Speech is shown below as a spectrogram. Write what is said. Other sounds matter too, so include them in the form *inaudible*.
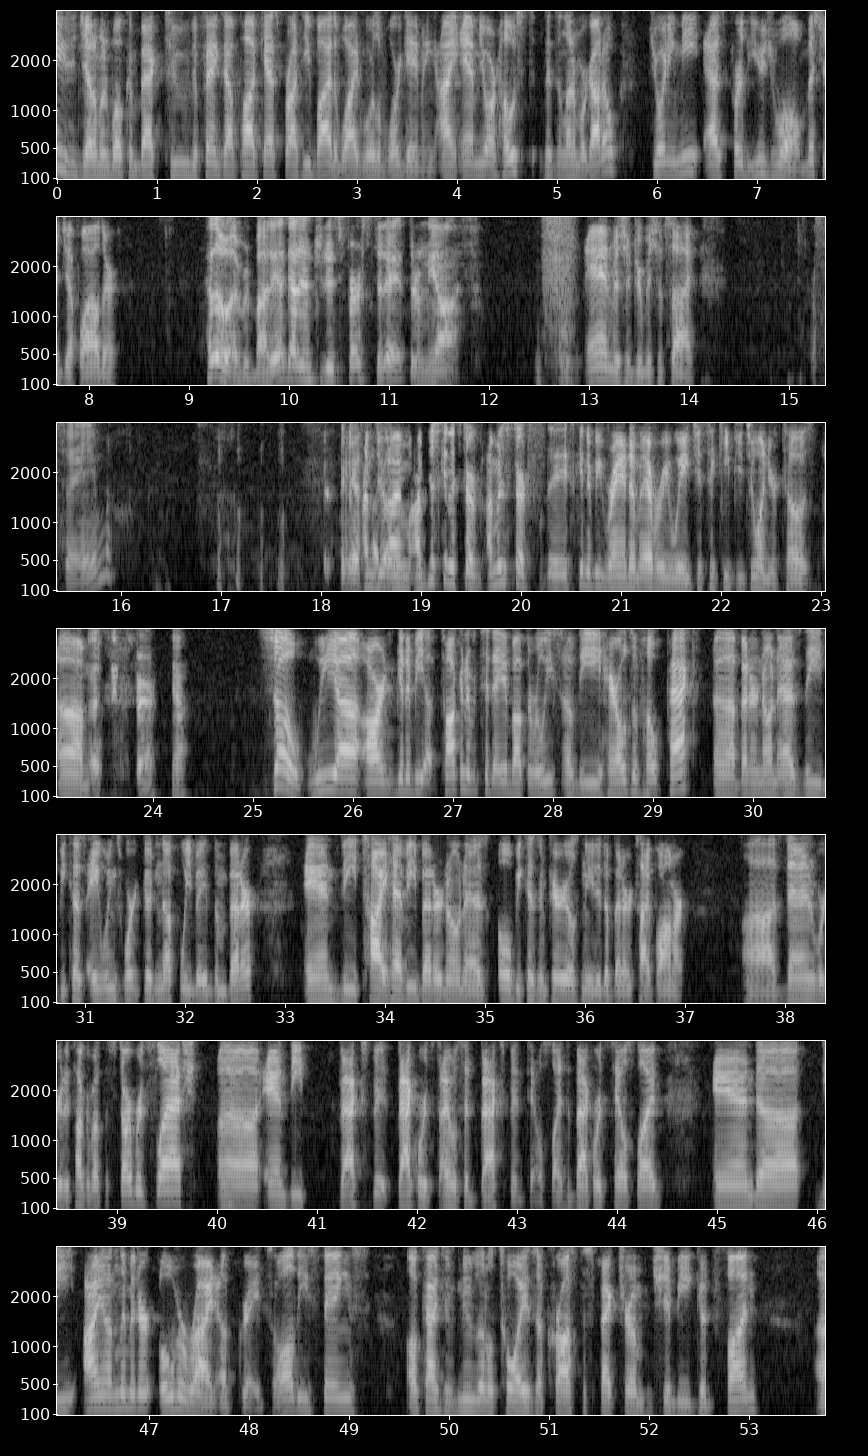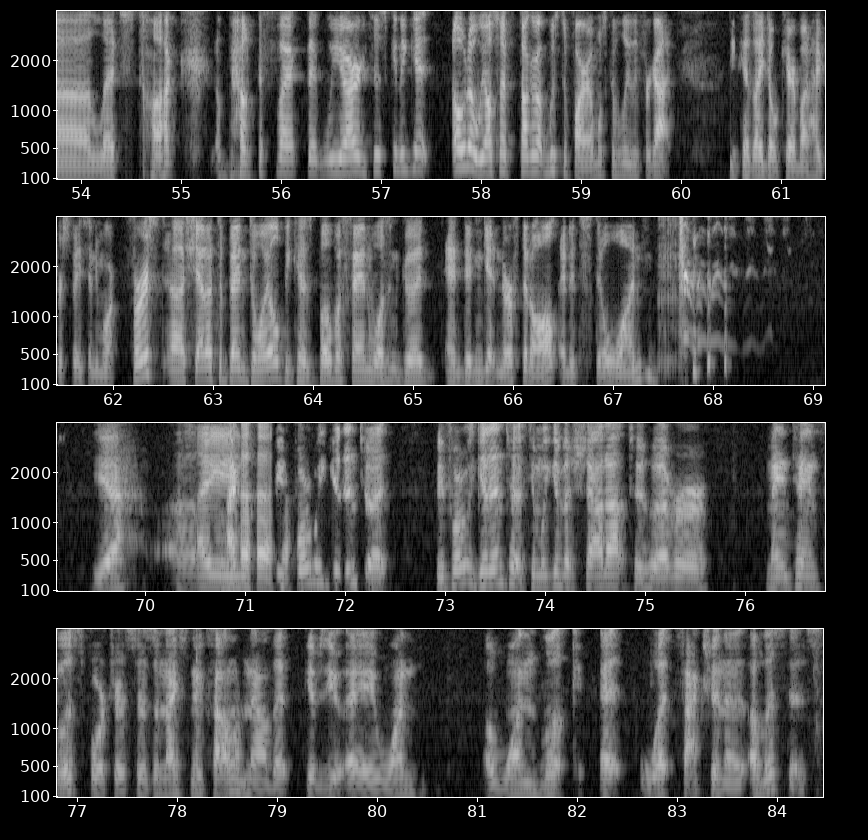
Ladies and gentlemen, welcome back to the Fangs Out podcast brought to you by the Wide World of Wargaming. I am your host, Vincent Leonard Morgado. Joining me, as per the usual, Mr. Jeff Wilder Hello, everybody. I got to introduce first today. It threw me off. *laughs* and Mr. Drew Bishop Sai. Same. *laughs* I guess I'm, do, I'm, I'm just going to start. I'm going to start. It's going to be random every week just to keep you two on your toes. Um, That seems fair. Yeah. So we uh, are going to be talking today about the release of the Heralds of Hope pack, uh, better known as the because A wings weren't good enough, we made them better, and the Tie Heavy, better known as oh because Imperials needed a better Tie Bomber. Uh, then we're going to talk about the Starbird Slash uh, and the backspin backwards. I almost said backspin tail slide, the backwards tail slide, and uh, the Ion Limiter Override upgrade. So all these things, all kinds of new little toys across the spectrum, should be good fun. Uh, let's *laughs* talk about the fact that we are just going to get. Oh no, we also have to talk about Mustafar. I almost completely forgot because I don't care about hyperspace anymore. First, uh, shout out to Ben Doyle because Boba Fett wasn't good and didn't get nerfed at all, and it's still won. *laughs* Yeah. Uh, I- I- before we get into it, before we get into it, can we give a shout out to whoever maintains List Fortress? There's a nice new column now that gives you a one a one look at what faction a, a list is.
